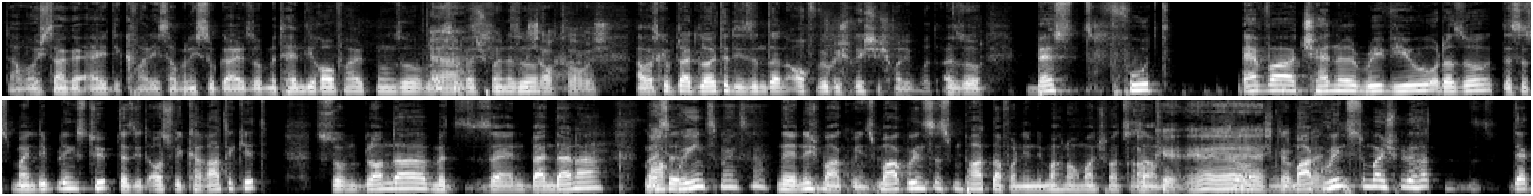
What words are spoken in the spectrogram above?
Da wo ich sage, ey, die Quali ist aber nicht so geil, so mit Handy raufhalten und so. weißt du, was ich meine? So. auch traurig. Aber es gibt halt Leute, die sind dann auch wirklich richtig Hollywood. Also Best Food Ever Channel Review oder so. Das ist mein Lieblingstyp. Der sieht aus wie Karate Kid. So ein Blonder mit seinem Bandana. Mark Weißt Wiens, meinst du? Nee, nicht Mark Wiens. Mark Wiens ist ein Partner von ihm, die machen auch manchmal zusammen. Okay, ja, ja, ja, ich glaub, ich Mark. Wiens zum Beispiel hat, der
